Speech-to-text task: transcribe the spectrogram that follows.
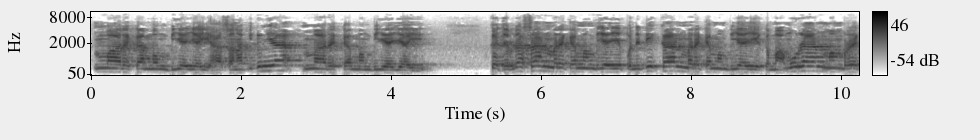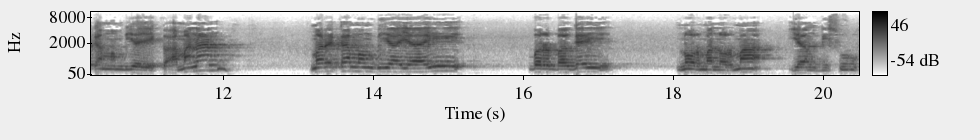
mereka membiayai hasanah di dunia, mereka membiayai kecerdasan, mereka membiayai pendidikan, mereka membiayai kemakmuran, mereka membiayai keamanan, mereka membiayai berbagai norma-norma yang disuruh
